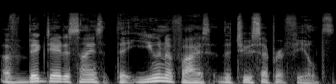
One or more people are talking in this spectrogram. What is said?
of big data science that unifies the two separate fields.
